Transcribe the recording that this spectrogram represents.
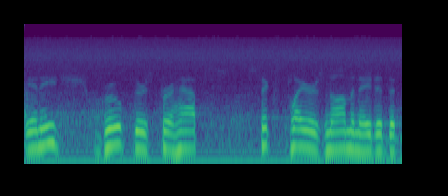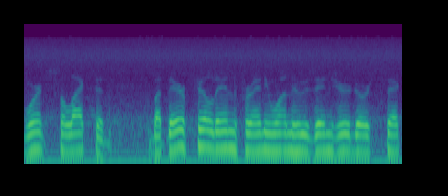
in each group, there's perhaps six players nominated that weren't selected, but they're filled in for anyone who's injured or sick.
